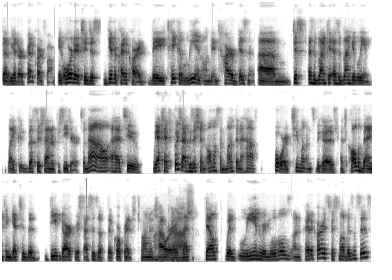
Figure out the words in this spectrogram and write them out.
that we had our credit card from, in order to just give a credit card, they take a lien on the entire business, um, just as a blanket as a blanket lien. Like that's their standard procedure. So now I had to. We actually had to push the acquisition almost a month and a half forward two months because I had to call the bank and get to the deep dark recesses of the corporate Toronto my tower that dealt with lien removals on credit cards for small businesses.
